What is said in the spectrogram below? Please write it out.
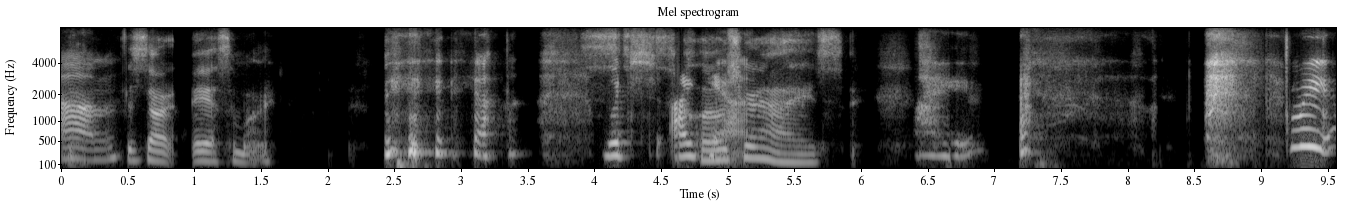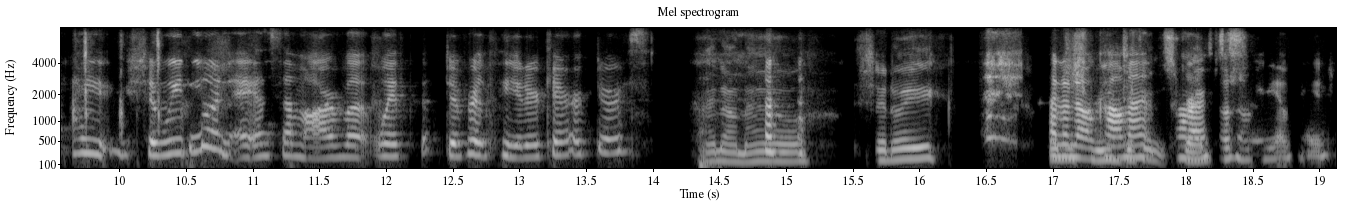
Um, This is our ASMR. yeah, which I Close can't. your eyes. I wait. I should we do an ASMR but with different theater characters? I don't know. Should we? I don't know. Comment on our social media page.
